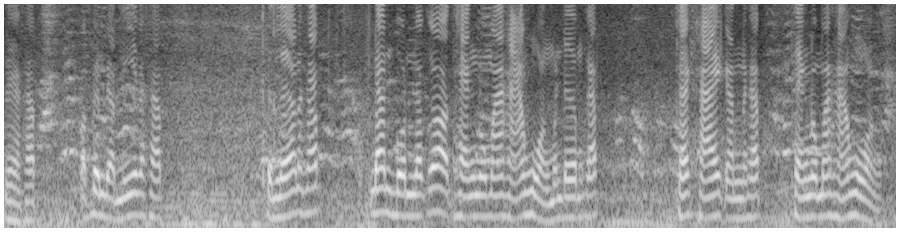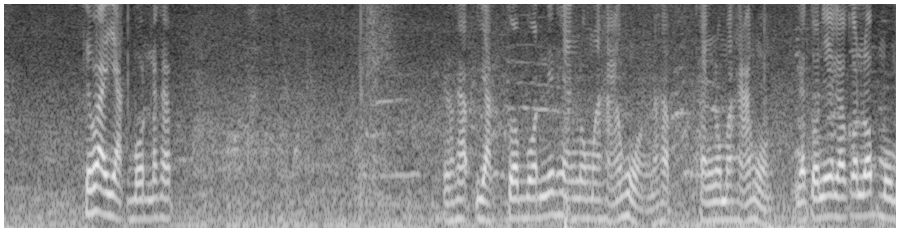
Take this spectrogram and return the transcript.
เนี่ยครับก็เป็นแบบนี้นะครับ เสร็จแล้วนะครับ ด้านบนแล้วก็แทงลงมาหาห่วงเหมือนเดิมครับ คล้ายๆกันนะครับ แทงลงมาหาห่วงที่ว่าอยากบนนะครับนะครับ อยากตัวบนนี่แทงลงมาหาห่วงนะครับ แทงลงมาหาห่วง แล้วตัวนี้เราก็ลบมุม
